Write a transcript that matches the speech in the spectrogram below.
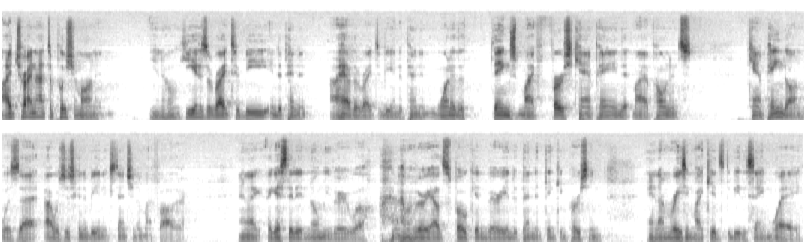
I try not to push him on it. You know, he has the right to be independent. I have the right to be independent. One of the things my first campaign that my opponents campaigned on was that I was just going to be an extension of my father. And I, I guess they didn't know me very well. I'm a very outspoken, very independent thinking person, and I'm raising my kids to be the same way.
